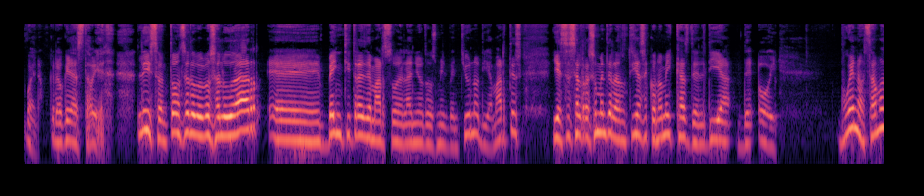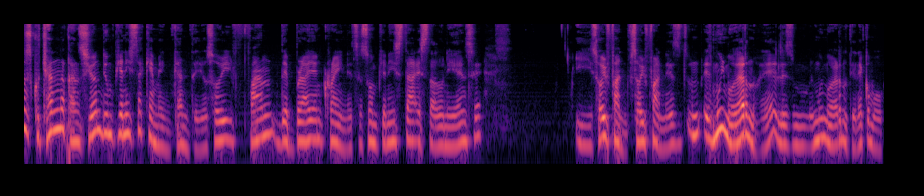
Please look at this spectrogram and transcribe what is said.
Bueno, creo que ya está bien. Listo, entonces lo vuelvo a saludar. 23 eh, de marzo del año 2021, día martes. Y este es el resumen de las noticias económicas del día de hoy. Bueno, estamos escuchando una canción de un pianista que me encanta. Yo soy fan de Brian Crane. Este es un pianista estadounidense. Y soy fan, soy fan. Es, es muy moderno, ¿eh? Él es muy moderno. Tiene como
